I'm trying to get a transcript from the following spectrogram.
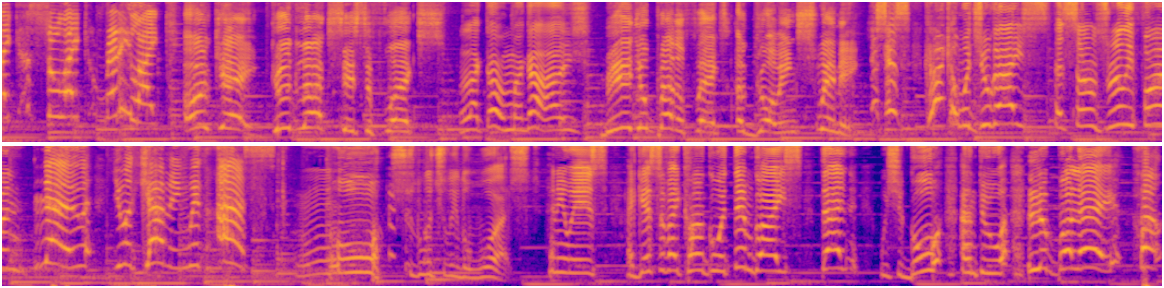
like, so like, ready like. Okay, good luck, Sister Flex. Like, oh my gosh. Me and your brother Flex are going swimming. Yes, yes, can I come with you guys? That sounds really fun. No, you are coming with us. Oh, this is literally the worst. Anyways, I guess if I can't go with them guys, then we should go and do le ballet. Ha!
